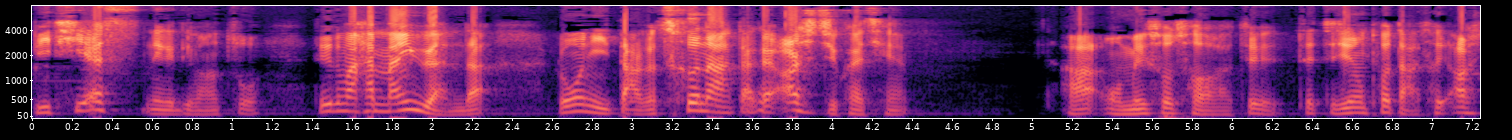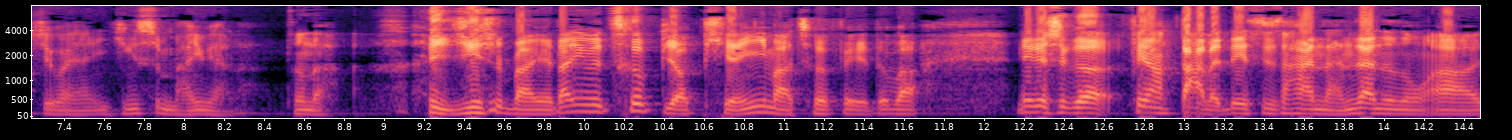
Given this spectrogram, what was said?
（BTS） 那个地方坐，这个地方还蛮远的。如果你打个车呢，大概二十几块钱。啊，我没说错啊，这在吉隆坡打车二十几块钱已经是蛮远了，真的 已经是蛮远。但因为车比较便宜嘛，车费对吧？那个是个非常大的，类似于上海南站那种啊，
